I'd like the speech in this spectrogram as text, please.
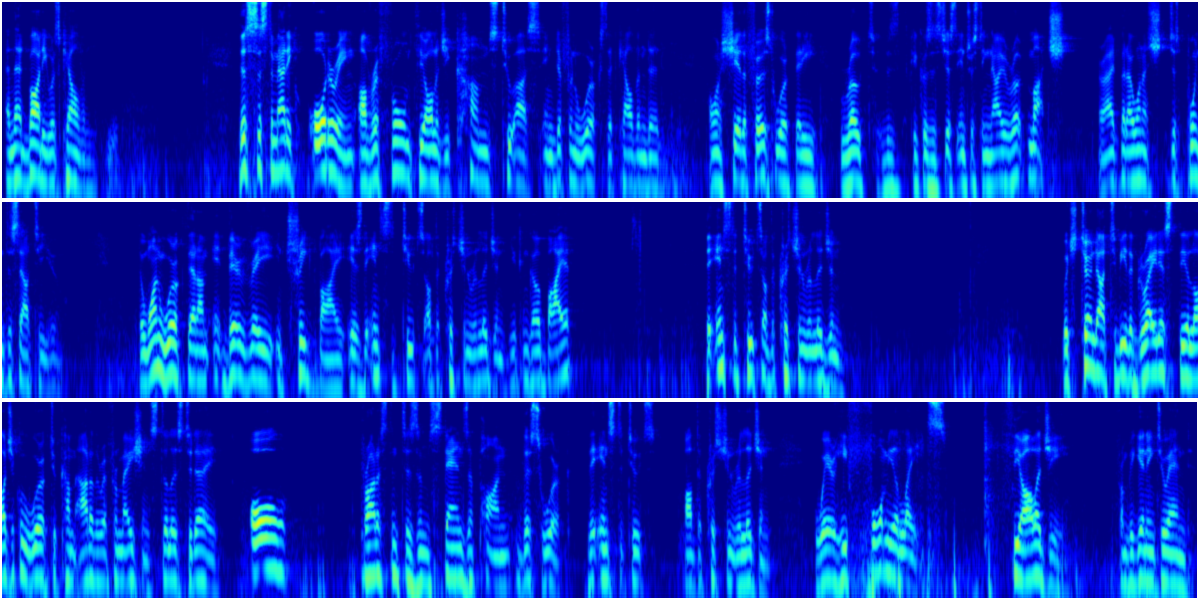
and that body was Calvin. This systematic ordering of Reformed theology comes to us in different works that Calvin did. I want to share the first work that he wrote because it's just interesting. Now, he wrote much, all right, but I want to sh- just point this out to you. The one work that I'm very, very intrigued by is the Institutes of the Christian Religion. You can go buy it. The Institutes of the Christian Religion which turned out to be the greatest theological work to come out of the Reformation, still is today. All Protestantism stands upon this work, the Institutes of the Christian Religion, where he formulates theology from beginning to end.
